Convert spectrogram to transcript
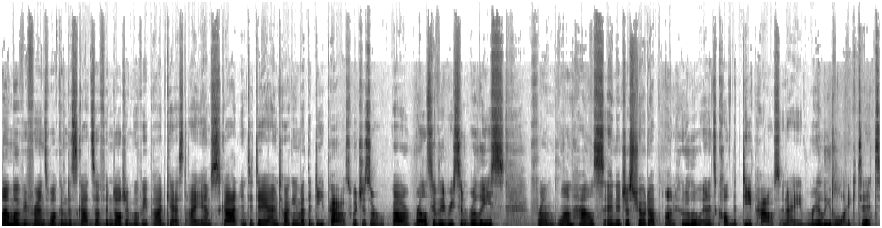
Hello, movie friends. Welcome to Scott's Self Indulgent Movie Podcast. I am Scott, and today I'm talking about The Deep House, which is a, relatively recent release from Blumhouse, and it just showed up on Hulu, and it's called The Deep House, and I really liked it.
